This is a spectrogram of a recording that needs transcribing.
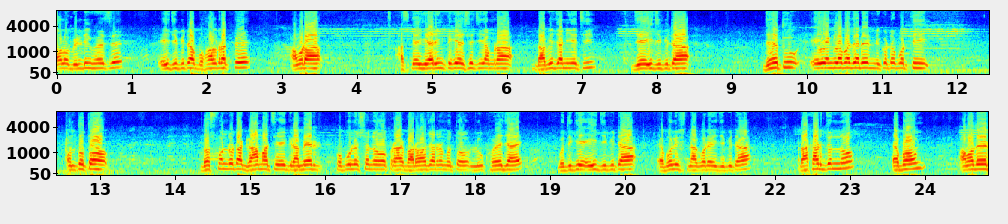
ভালো বিল্ডিং হয়েছে, এই জিপিটা বহাল রাখতে আমরা আজকে হিয়ারিং থেকে এসেছি, আমরা দাবি জানিয়েছি যে এই জিপিটা যেহেতু এই এংলাবাজারের নিকটবর্তী অন্তত দশ পনেরোটা গ্রাম আছে, এই গ্রামের পপুলেশনও প্রায় বারো হাজারের মতো লুক হয়ে যায়। গতিকে এই জিপিটা অ্যাবলিশ না করে এই জিপিটা রাখার জন্য এবং আমাদের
